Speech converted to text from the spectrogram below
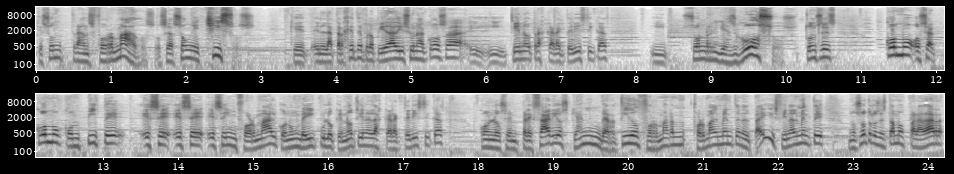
que son transformados, o sea, son hechizos, que en la tarjeta de propiedad dice una cosa y, tiene otras características y son riesgosos. Entonces, ¿cómo, o sea, cómo compite ese, ese, ese informal con un vehículo que no tiene las características? con los empresarios que han invertido formalmente en el país. Finalmente, nosotros estamos para dar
